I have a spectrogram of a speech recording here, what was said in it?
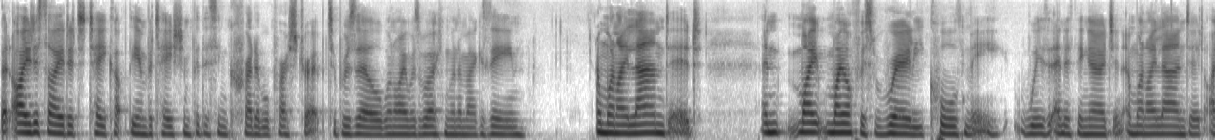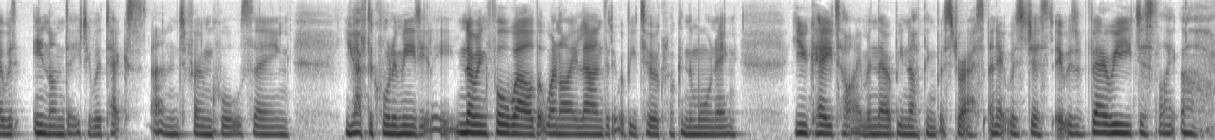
But I decided to take up the invitation for this incredible press trip to Brazil when I was working on a magazine. And when I landed, and my, my office rarely called me with anything urgent. And when I landed, I was inundated with texts and phone calls saying, you have to call immediately, knowing full well that when I landed, it would be two o'clock in the morning UK time and there would be nothing but stress. And it was just, it was very just like, oh.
